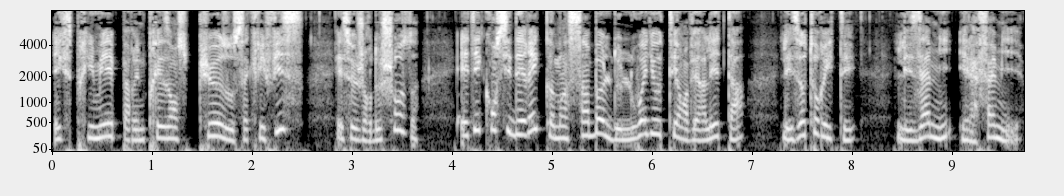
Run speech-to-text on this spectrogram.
exprimée par une présence pieuse au sacrifice, et ce genre de choses, était considérée comme un symbole de loyauté envers l'État, les autorités, les amis et la famille.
